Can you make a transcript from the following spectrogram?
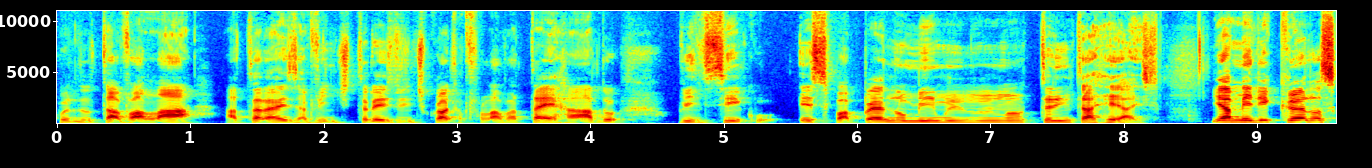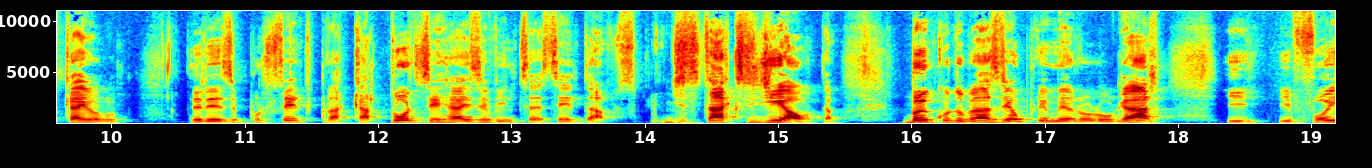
quando estava lá atrás, a 23, 24, eu falava, tá errado, 25, esse papel é no mínimo 30 reais. E Americanas caiu 13% para R$ 14,27. Destaques de alta. Banco do Brasil, primeiro lugar, e, e foi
